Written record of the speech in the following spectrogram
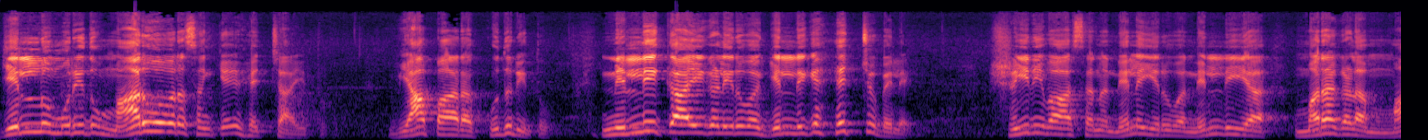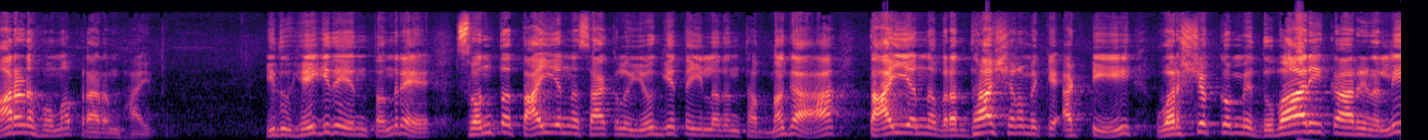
ಗೆಲ್ಲು ಮುರಿದು ಮಾರುವವರ ಸಂಖ್ಯೆಯು ಹೆಚ್ಚಾಯಿತು. ವ್ಯಾಪಾರ ಕುದುರಿತು. ನೆಲ್ಲಿಕಾಯಿಗಳಿರುವ ಗೆಲ್ಲಿಗೆ ಹೆಚ್ಚು ಬೆಲೆ. ಶ್ರೀನಿವಾಸನ ನೆಲೆಯಿರುವ ನೆಲ್ಲಿಯ ಮರಗಳ ಮಾರಣ ಹೋಮ ಪ್ರಾರಂಭ ಆಯಿತು. ಇದು ಹೇಗಿದೆ ಅಂತಂದರೆ ಸ್ವಂತ ತಾಯಿಯನ್ನು ಸಾಕಲು ಯೋಗ್ಯತೆ ಇಲ್ಲದಂಥ ಮಗ ತಾಯಿಯನ್ನು ವೃದ್ಧಾಶ್ರಮಕ್ಕೆ ಅಟ್ಟಿ ವರ್ಷಕ್ಕೊಮ್ಮೆ ದುಬಾರಿ ಕಾರಿನಲ್ಲಿ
